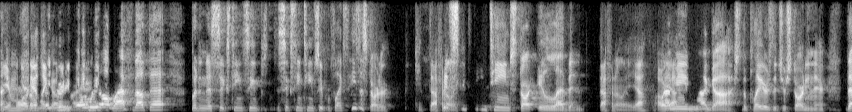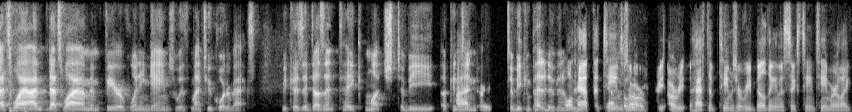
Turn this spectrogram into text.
The immortal. Like Meyers. And we all laugh about that, but in a 16 team, 16 team superflex, he's a starter. But Definitely. 16 teams start 11. Definitely. Yeah. Oh, yeah. I mean, my gosh, the players that you're starting there. That's why I'm that's why I'm in fear of winning games with my two quarterbacks because it doesn't take much to be a contender or to be competitive in a Well, week. half the teams are, Absolutely. re, are re, half the teams are rebuilding in the 16 teamer. Like,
